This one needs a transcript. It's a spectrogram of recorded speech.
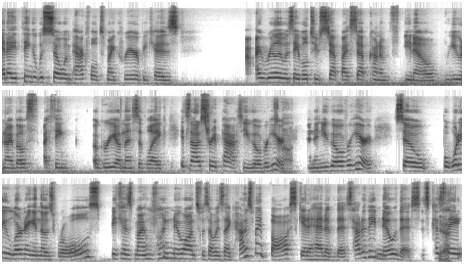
and i think it was so impactful to my career because I really was able to step by step kind of, you know, you and I both, I think, agree on this of like, it's not a straight path. You go over here and then you go over here. So, but what are you learning in those roles? Because my one nuance was always like, how does my boss get ahead of this? How do they know this? It's because yeah. they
